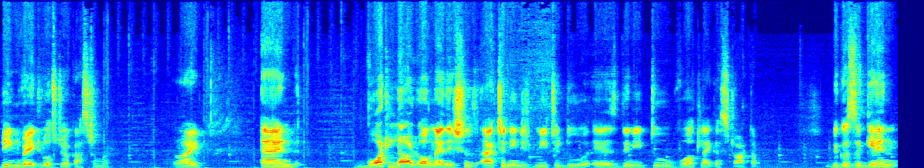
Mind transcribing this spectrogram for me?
being very close to your customer right? And what large organizations actually need to do is they need to work like a startup. Because again,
